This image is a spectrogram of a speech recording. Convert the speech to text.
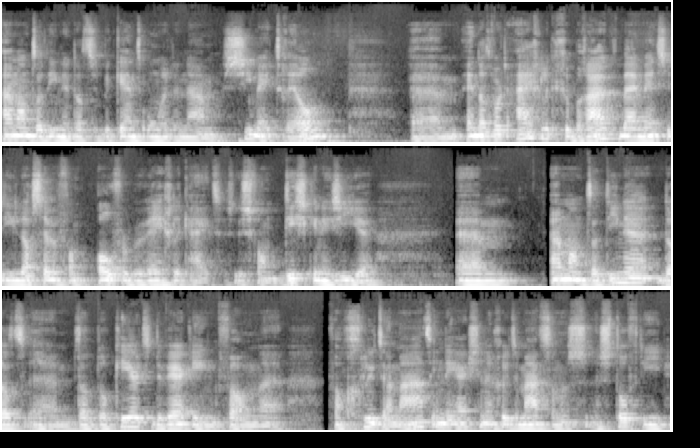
Amantadine dat is bekend onder de naam Simetrel. Um, en dat wordt eigenlijk gebruikt bij mensen die last hebben van overbewegelijkheid, dus van dyskinesieën. Um, amantadine dat, um, dat blokkeert de werking van uh, glutamaat in de hersenen. Glutamaat is dan een, stof die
